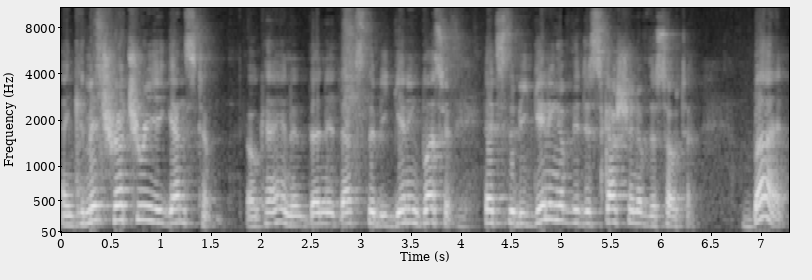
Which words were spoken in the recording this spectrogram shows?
and commit treachery against him. Okay, and then it, that's the beginning, bless it, that's the beginning of the discussion of the sota. But,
